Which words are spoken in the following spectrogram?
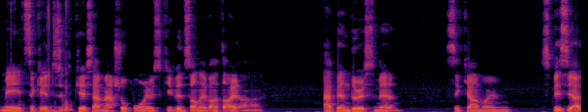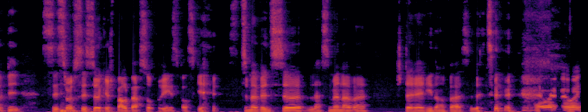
Mais tu sais que, que ça marche au point où ce vide son inventaire en à peine deux semaines, c'est quand même spécial. Puis c'est sûr c'est ça que je parle par surprise parce que si tu m'avais dit ça la semaine avant, je t'aurais ri d'en face. ben ouais, ben ouais.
